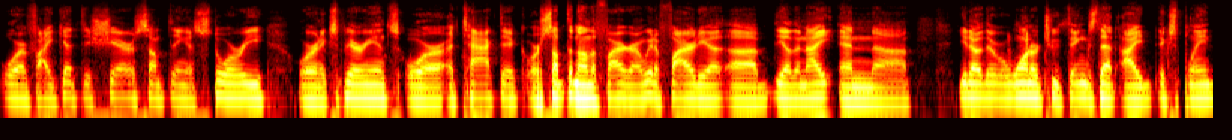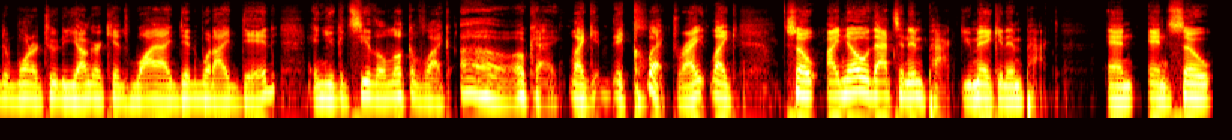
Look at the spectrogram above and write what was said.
or if I get to share something, a story or an experience or a tactic or something on the fire ground. We had a fire the, uh, the other night, and uh, you know there were one or two things that I explained to one or two to younger kids why I did what I did, and you could see the look of like, oh, okay, like it, it clicked, right? Like, so I know that's an impact. You make an impact. And and so,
